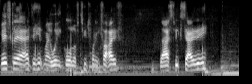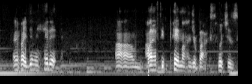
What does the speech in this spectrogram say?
basically I had to hit my weight goal of 225 last week Saturday, and if I didn't hit it, um, I would have to pay him 100 bucks, which is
